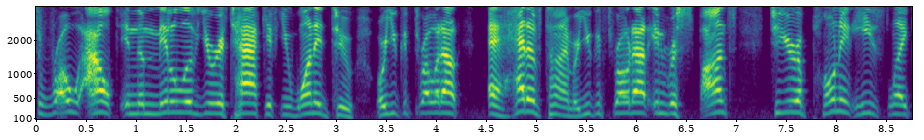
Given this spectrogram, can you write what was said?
throw out in the middle of your attack if you wanted to, or you could throw it out ahead of time, or you could throw it out in response to your opponent. He's like,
